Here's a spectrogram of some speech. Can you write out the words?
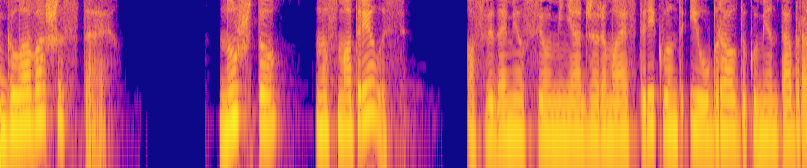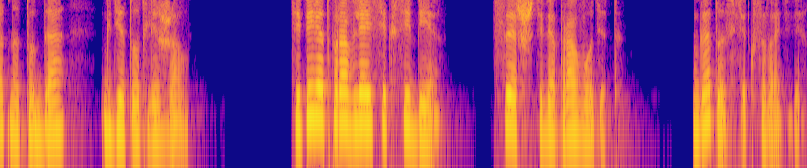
Глава шестая. «Ну что, насмотрелась?» — осведомился у меня Джеремайя Стрикланд и убрал документ обратно туда, где тот лежал. «Теперь отправляйся к себе. Серж тебя проводит. Готовься к свадьбе».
